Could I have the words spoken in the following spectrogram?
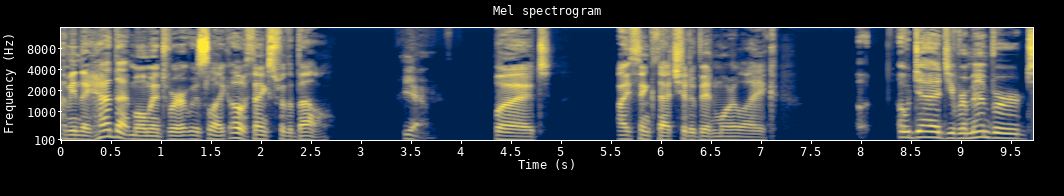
I mean, they had that moment where it was like, "Oh, thanks for the bell," yeah. But I think that should have been more like, "Oh, Dad, you remembered,"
